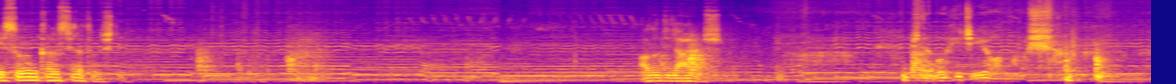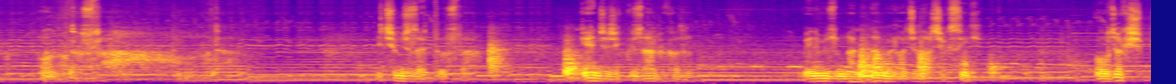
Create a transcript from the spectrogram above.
İhsan'ın karısıyla tanıştım. Adı Dila'ymış. İşte bu hiç iyi olmamış. Olmadı usta. Olmadı. İçim cız etti usta. Gencecik güzel bir kadın. Benim yüzümden neden böyle acılar çeksin ki? Olacak işim.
